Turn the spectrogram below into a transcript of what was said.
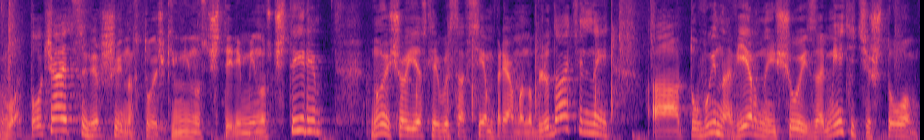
Вот. Получается вершина в точке минус 4, минус 4. Ну, еще если вы совсем прямо наблюдательный, а, то вы, наверное, еще и заметите, что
